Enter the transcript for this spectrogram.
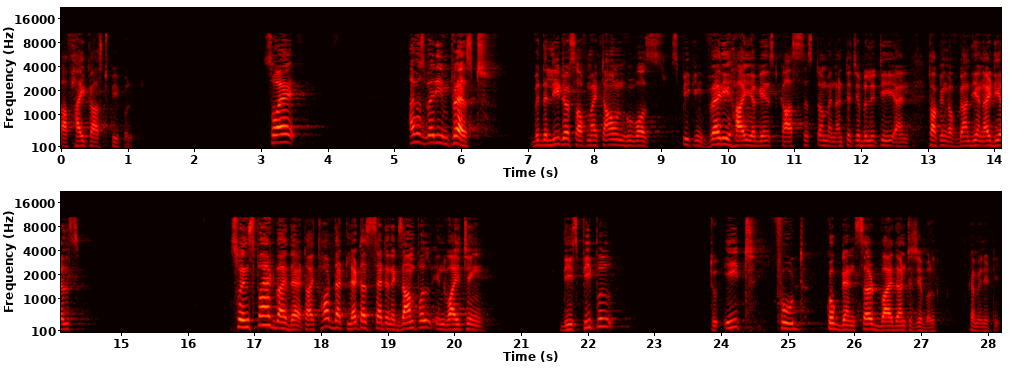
of high caste people. So I, I was very impressed with the leaders of my town who was speaking very high against caste system and untouchability and talking of Gandhian ideals. So inspired by that, I thought that let us set an example inviting these people to eat food cooked and served by the untouchable community.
